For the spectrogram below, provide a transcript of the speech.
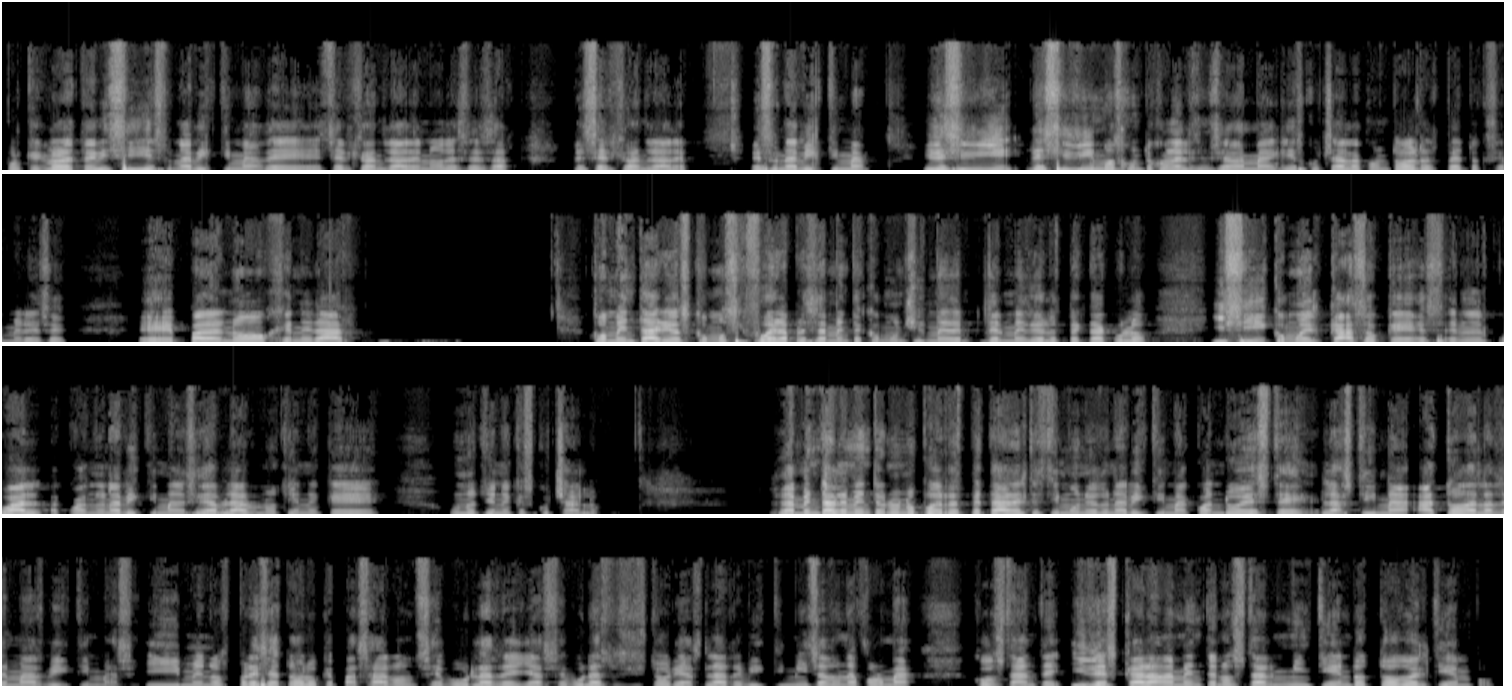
Porque Gloria Trevi sí es una víctima de Sergio Andrade, no de César, de Sergio Andrade. Es una víctima. Y decidí, decidimos, junto con la licenciada Maggie, escucharla con todo el respeto que se merece, eh, para no generar comentarios como si fuera precisamente como un chisme del medio del espectáculo y sí como el caso que es en el cual cuando una víctima decide hablar uno tiene que uno tiene que escucharlo. Lamentablemente uno no puede respetar el testimonio de una víctima cuando éste lastima a todas las demás víctimas y menosprecia todo lo que pasaron, se burla de ellas, se burla de sus historias, la revictimiza de una forma constante y descaradamente nos están mintiendo todo el tiempo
